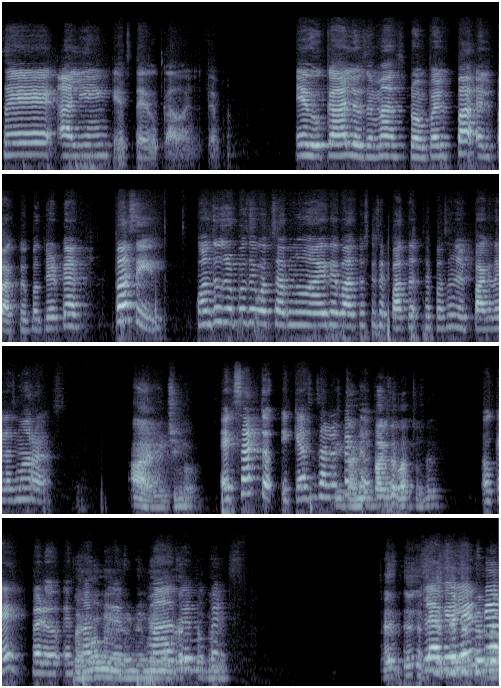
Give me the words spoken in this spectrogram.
Sé alguien que esté educado en el tema. Educa a los demás, rompe el, pa- el pacto patriarcal. Fácil. ¿Cuántos grupos de WhatsApp no hay de vatos que se, pata- se pasan el pack de las morras? Ay, un chingo. Exacto. ¿Y qué haces al Y también respecto? par de vatos, ¿eh? Ok, pero es Tengo más, mi- es mi- mi más mujer de mujeres. Es- es- La es que sí, violencia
